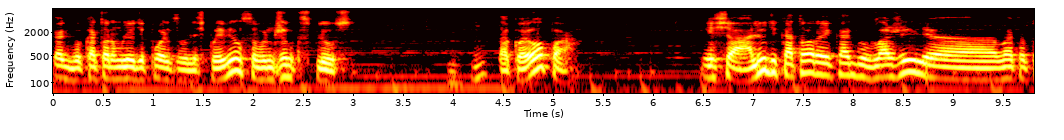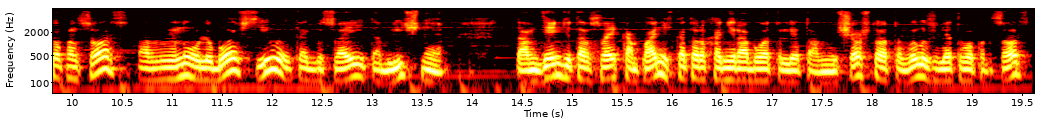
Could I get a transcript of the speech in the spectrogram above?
как бы, которым люди пользовались, появился в Nginx Plus. Mm-hmm. Такой, опа, и все. А люди, которые как бы вложили э, в этот open source, там, ну, любовь, силы, как бы свои там личные, там деньги там своих компаний, в которых они работали, там еще что-то, выложили это в open source,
